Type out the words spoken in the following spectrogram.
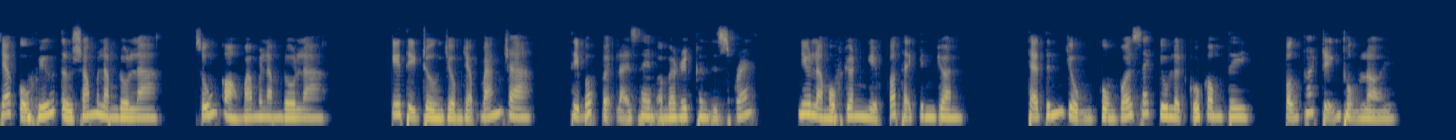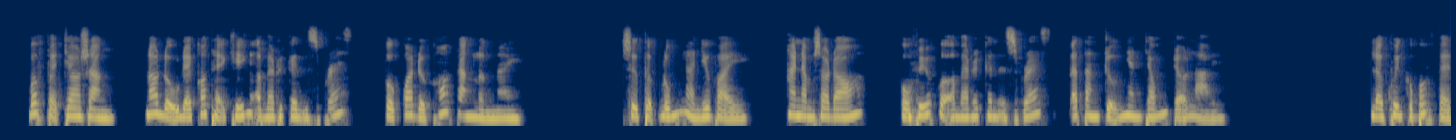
Giá cổ phiếu từ 65 đô la xuống còn 35 đô la. Khi thị trường dồn dập bán ra, thì Buffett lại xem American Express như là một doanh nghiệp có thể kinh doanh. Thẻ tín dụng cùng với xét du lịch của công ty vẫn phát triển thuận lợi. Buffett cho rằng nó đủ để có thể khiến American Express vượt qua được khó khăn lần này. Sự thật đúng là như vậy. Hai năm sau đó, cổ phiếu của American Express đã tăng trưởng nhanh chóng trở lại. Lời khuyên của Buffett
